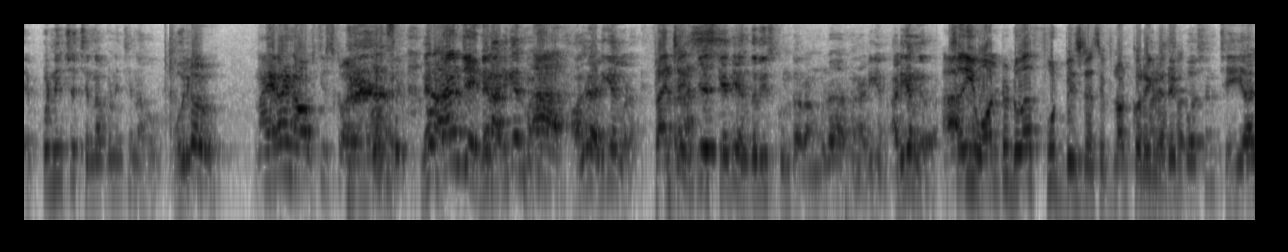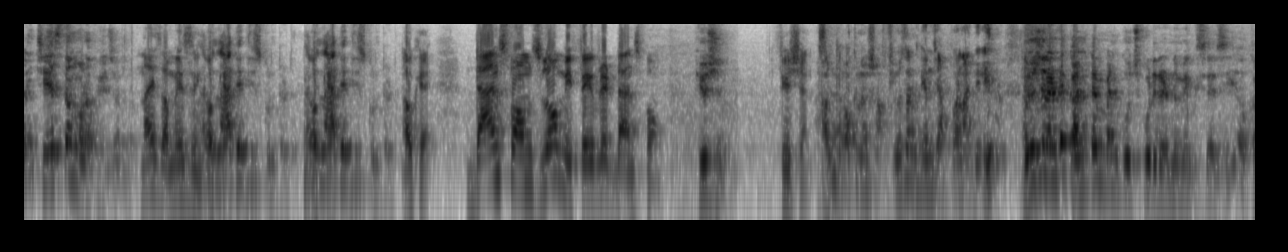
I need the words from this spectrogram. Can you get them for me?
ఎప్పటి నుంచో చిన్నప్పటి నుంచి నాకు కోరిక. ఎంత తీసుకుంటారు అని కూడా నేను అడిగాను. అడిగాను కదా. So you want to do a food business if not hundred choreographer percent చేయాలి చేస్తాం కూడా ఫ్యూచర్లో. నైస్ అమేజింగ్ అది ఓకే నాదే తీసుకుంటాడు. నాదే తీసుకుంటాడు. ఓకే డాన్స్ ఫార్మ్స్లో మీ favourite dance form fusion fusion ఒక నిమిషం ఫ్యూజర్ అంటే చెప్పాలి నాకు తెలియదు ఫ్యూజన్ అంటే కంటెంప్ అండ్ కూచిపూడి రెండు మిక్స్ చేసి ఒక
